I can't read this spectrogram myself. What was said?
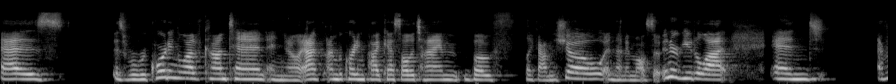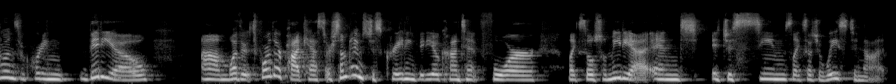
as as we're recording a lot of content, and you know, I'm recording podcasts all the time, both like on the show, and then I'm also interviewed a lot, and everyone's recording video. Um, whether it's for their podcast or sometimes just creating video content for like social media. And it just seems like such a waste to not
